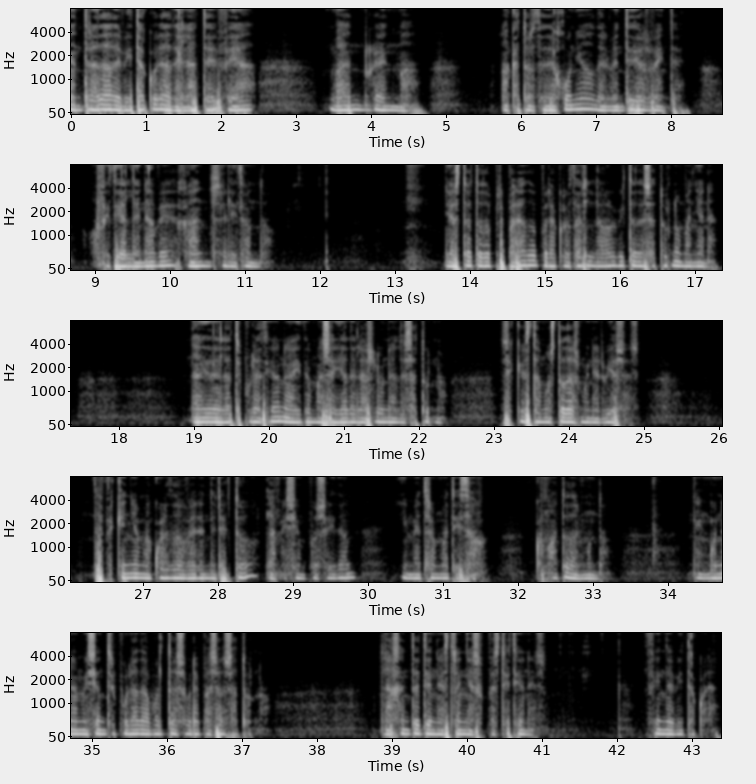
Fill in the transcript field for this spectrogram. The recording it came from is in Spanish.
Entrada de bitácora de la TFA Van Renma a 14 de junio del 2220. Oficial de nave Hans Elizondo. Ya está todo preparado para cruzar la órbita de Saturno mañana. Nadie de la tripulación ha ido más allá de las lunas de Saturno. Sé que estamos todas muy nerviosas. De pequeño me acuerdo ver en directo la misión Poseidón y me traumatizó, como a todo el mundo. Ninguna misión tripulada ha vuelto a sobrepasar Saturno. La gente tiene extrañas supersticiones. Fin de bitácora.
